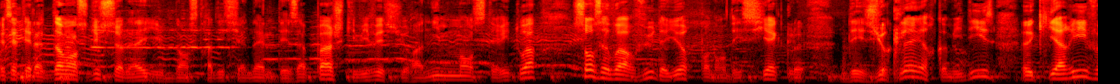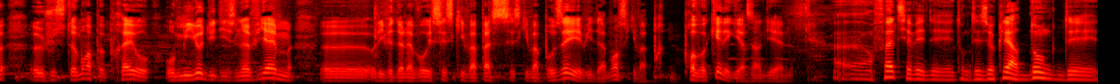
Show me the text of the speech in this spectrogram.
et c'était la danse du soleil, une danse traditionnelle des Apaches qui vivaient sur un immense territoire, sans avoir vu d'ailleurs pendant des siècles des yeux clairs, comme ils disent, euh, qui arrivent euh, justement à peu près au, milieu du 19e, euh, Olivier Delaveau, et c'est ce qui va passer, c'est ce qui va poser évidemment, ce qui va provoquer les guerres indiennes. Euh, en fait, il y avait des, donc des yeux clairs, donc des,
